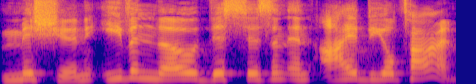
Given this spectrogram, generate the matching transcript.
mission, even though this isn't an ideal time.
